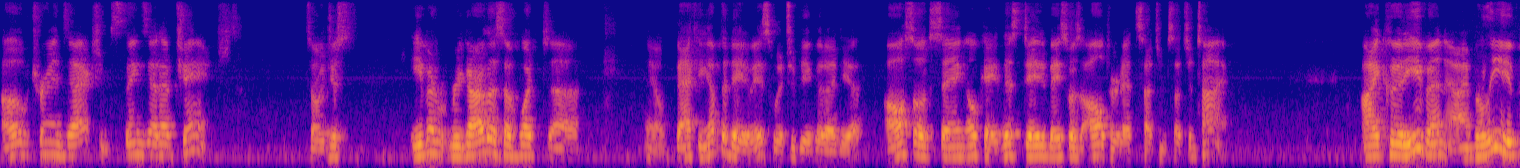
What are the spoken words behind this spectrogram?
of transactions, things that have changed. So just even regardless of what uh, you know, backing up the database, which would be a good idea. Also saying, okay, this database was altered at such and such a time. I could even, I believe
